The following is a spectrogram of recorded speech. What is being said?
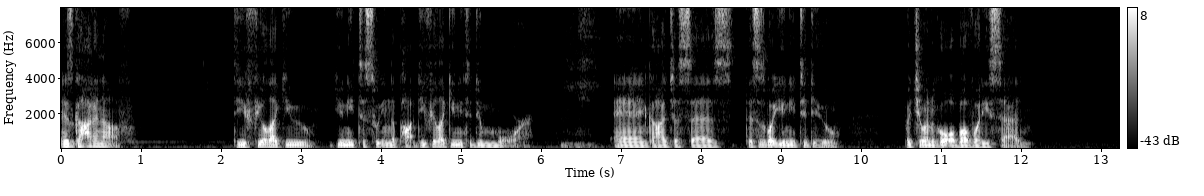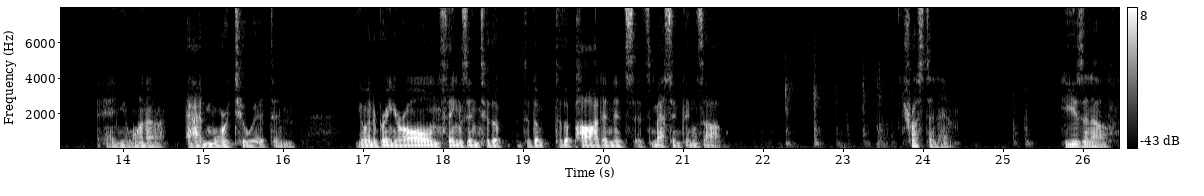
Is God enough? Do you feel like you you need to sweeten the pot? Do you feel like you need to do more? And God just says, "This is what you need to do," but you want to go above what He said, and you want to add more to it, and you want to bring your own things into the to the to the pot, and it's it's messing things up. Trust in Him. He is enough.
